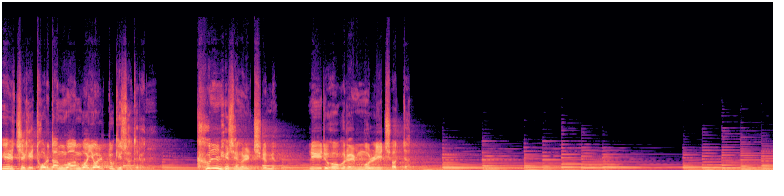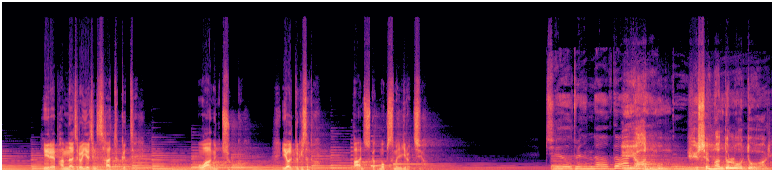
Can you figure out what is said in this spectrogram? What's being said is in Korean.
일찍이 토르당 왕과 열두 기사들은 큰 희생을 치르며 니드호그를 물리쳤다. 이래 밤낮으로 이어진 사투 끝에 왕은 죽고 열두 기사도 반수가 목숨을 잃었지요. Children of the 이한 몸 희생한들 어떠하리?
